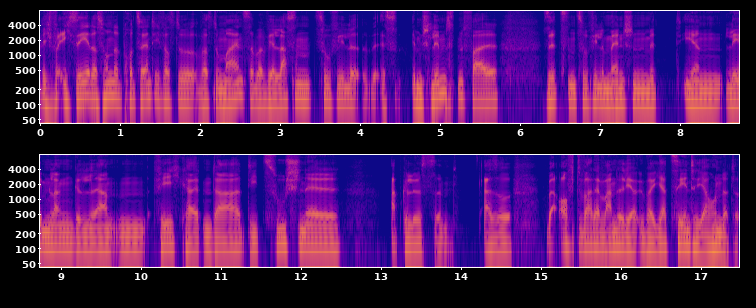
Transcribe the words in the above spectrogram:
ich, ich sehe das hundertprozentig, was du, was du meinst, aber wir lassen zu viele, ist, im schlimmsten Fall sitzen zu viele Menschen mit ihren lebenlang gelernten Fähigkeiten da, die zu schnell abgelöst sind. Also oft war der Wandel ja über Jahrzehnte, Jahrhunderte.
